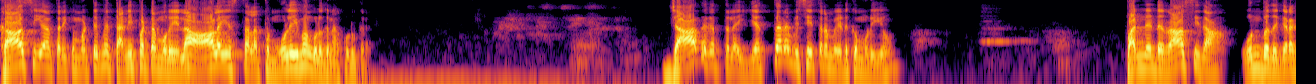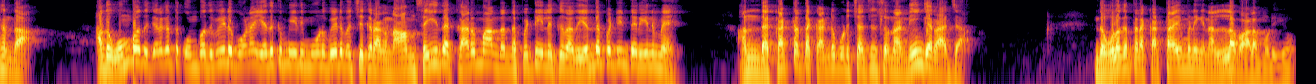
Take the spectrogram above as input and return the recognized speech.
காசி யாத்திரைக்கு மட்டுமே தனிப்பட்ட முறையில் ஆலய ஸ்தலத்து மூலியமாக உங்களுக்கு நான் கொடுக்குறேன். ஜாதகத்தில் எத்தனை விஷயத்தை நம்ம எடுக்க முடியும்? பன்னெண்டு ராசி தான் ஒன்பது கிரகம் தான். அந்த ஒன்பது கிரகத்துக்கு ஒன்பது வீடு போனால் எதுக்கு மீதி மூணு வீடு வச்சுக்கிறாங்க? நாம் செய்த கர்மா அந்தந்த பெட்டியில் இருக்குது. அது எந்த பெட்டின்னு தெரியணுமே. அந்த கட்டத்தை கண்டுபிடிச்சாச்சுன்னு சொன்னால் நீங்கள் ராஜா. இந்த உலகத்தில் கட்டாயமாக நீங்கள் நல்லா வாழ முடியும்.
